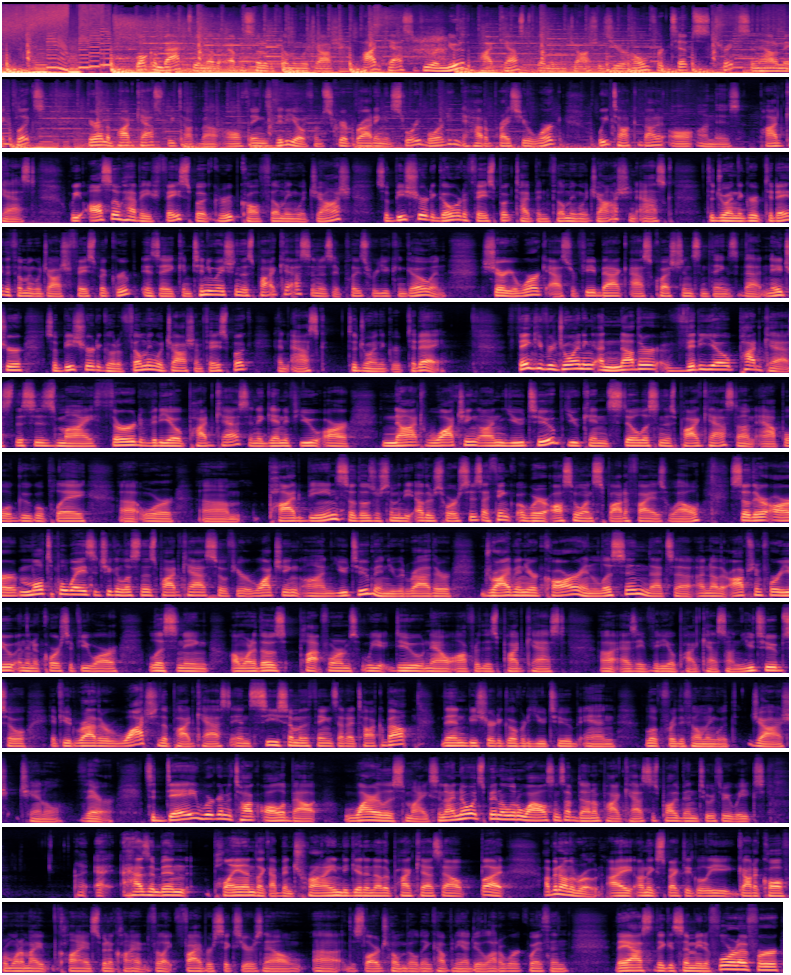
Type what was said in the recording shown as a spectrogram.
Welcome back to another episode of the Filming with Josh podcast. If you are new to the podcast, Filming with Josh is your home for tips, tricks, and how to make flicks. Here on the podcast, we talk about all things video from script writing and storyboarding to how to price your work. We talk about it all on this podcast. We also have a Facebook group called Filming with Josh. So be sure to go over to Facebook, type in Filming with Josh, and ask to join the group today. The Filming with Josh Facebook group is a continuation of this podcast and is a place where you can go and share your work, ask for feedback, ask questions, and things of that nature. So be sure to go to Filming with Josh on Facebook and ask to join the group today. Thank you for joining another video podcast. This is my third video podcast. And again, if you are not watching on YouTube, you can still listen to this podcast on Apple, Google Play, uh, or um, Podbean. So those are some of the other sources. I think we're also on Spotify as well. So there are multiple ways that you can listen to this podcast. So if you're watching on YouTube and you would rather drive in your car and listen, that's a, another option for you. And then, of course, if you are listening on one of those platforms, we do now offer this podcast uh, as a video podcast on YouTube. So if you'd rather watch the podcast and see some of the things that I talk about, then be sure to go over to YouTube and look for the Filming with Josh channel there. Today, we're going to talk all about wireless mics. And I know it's been a little while since I've done a podcast, it's probably been two or three weeks it hasn't been planned. Like I've been trying to get another podcast out, but I've been on the road. I unexpectedly got a call from one of my clients, been a client for like five or six years now, uh, this large home building company I do a lot of work with. And they asked if they could send me to Florida for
